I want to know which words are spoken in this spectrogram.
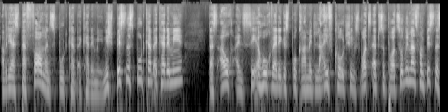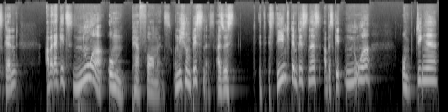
aber die heißt Performance Bootcamp Academy, nicht Business Bootcamp Academy. Das ist auch ein sehr hochwertiges Programm mit Live-Coachings, WhatsApp-Support, so wie man es vom Business kennt. Aber da geht's nur um Performance und nicht um Business. Also es, es dient dem Business, aber es geht nur um Dinge,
